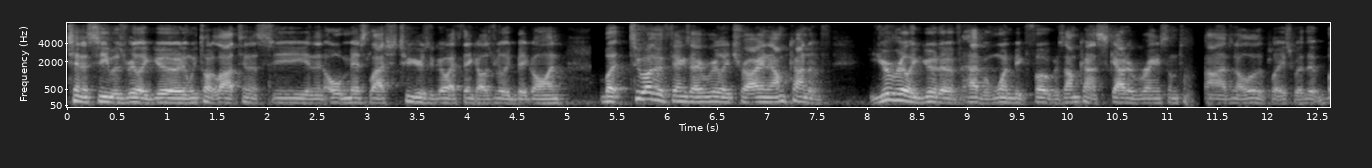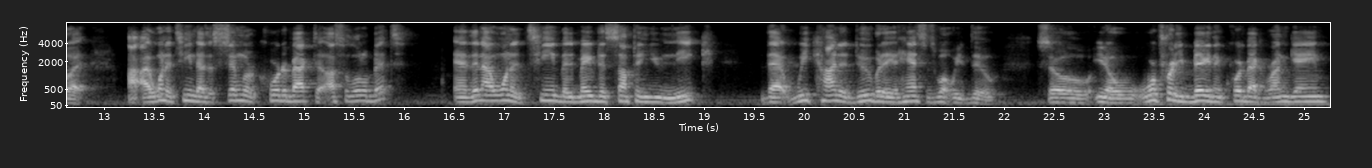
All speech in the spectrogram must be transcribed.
Tennessee was really good, and we talked a lot of Tennessee, and then Ole Miss last two years ago I think I was really big on. But two other things I really try, and I'm kind of you're really good at having one big focus. I'm kind of scatterbrained sometimes and all over the place with it, but I, I want a team that's a similar quarterback to us a little bit, and then I want a team that maybe does something unique that we kind of do, but it enhances what we do. So you know we're pretty big in the quarterback run game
